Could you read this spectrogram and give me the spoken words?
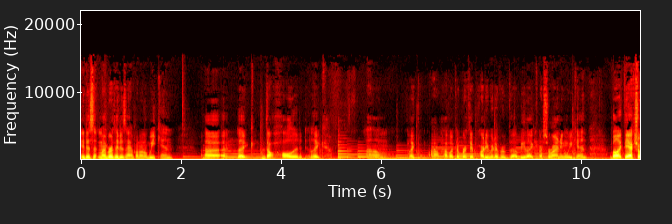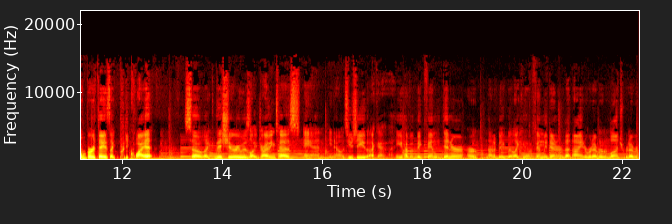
it doesn't, my birthday doesn't happen on a weekend. Uh, like the holiday, like, um, like I'll have like a birthday party or whatever. But that'll be like a surrounding weekend but like the actual birthday is like pretty quiet. So like this year it was like driving tests, and you know it's usually like a, you have a big family dinner, or not a big, but like you have a family dinner that night or whatever, or lunch or whatever.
